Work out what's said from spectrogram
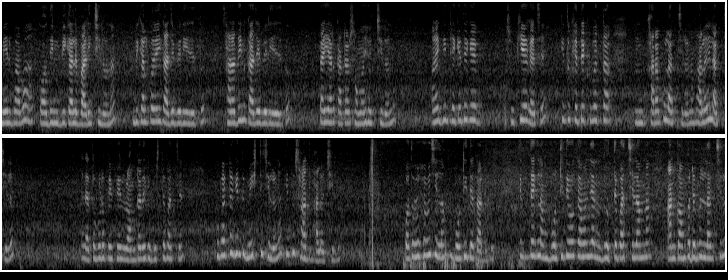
মেয়ের বাবা কদিন বিকালে বাড়ি ছিল না, বিকাল করেই কাজে বেরিয়ে যেত, সারাদিন কাজে বেরিয়ে যেত, তাই আর কাটার সময় হচ্ছিল না। অনেক দিন থেকে থেকে শুকিয়ে গেছে, কিন্তু খেতে খুব একটা খারাপও লাগছিল না, ভালোই লাগছিল। আর এত বড় পেঁপের রঙটা দেখে বুঝতে পারছেন, খুব একটা কিন্তু মিষ্টি ছিল না, কিন্তু স্বাদ ভালো ছিল। প্রথমে ভেবেছিলাম বটিতে কাটবো, কিন্তু দেখলাম বটিতেও কেমন যেন ধরতে পারছিলাম না আনকমফোর্টেবল লাগছিল।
